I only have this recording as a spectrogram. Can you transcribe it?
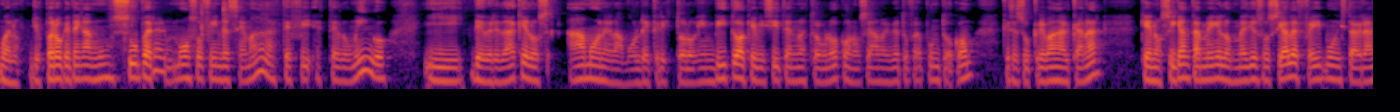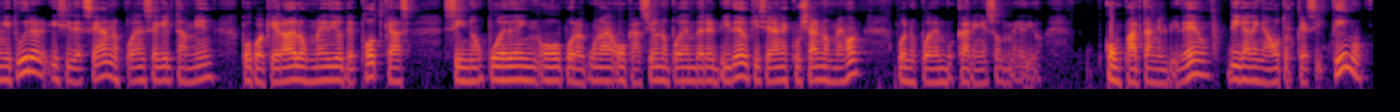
Bueno, yo espero que tengan un súper hermoso fin de semana este, este domingo y de verdad que los amo en el amor de Cristo. Los invito a que visiten nuestro blog conoceameviatufe.com, que se suscriban al canal, que nos sigan también en los medios sociales Facebook, Instagram y Twitter y si desean nos pueden seguir también por cualquiera de los medios de podcast. Si no pueden o por alguna ocasión no pueden ver el video quisieran escucharnos mejor, pues nos pueden buscar en esos medios compartan el video, díganle a otros que existimos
